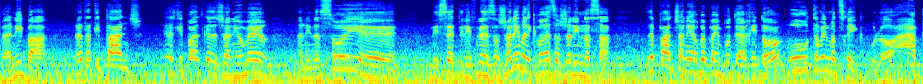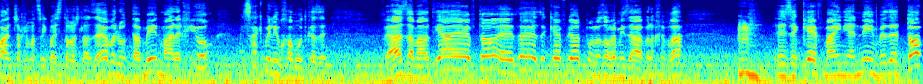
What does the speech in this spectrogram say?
ואני בא, נתתי פאנץ'. יש לי פאנץ' כזה שאני אומר, אני נשוי, אה, ניסיתי לפני עשר שנים, אני כבר עשר שנים נסע. זה פאנץ' שאני הרבה פעמים פותח איתו, והוא תמיד מצחיק. הוא לא הפאנץ' הכי מצחיק בהיסטוריה של הזה, אבל הוא תמיד מעלה חיוך, משחק מילים חמוד כזה. ואז אמרתי, אה, טוב, איזה, איזה כיף להיות פה, לא זוכר מי זה אבל החברה. איזה כיף, מה העניינים, וזה, טוב,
